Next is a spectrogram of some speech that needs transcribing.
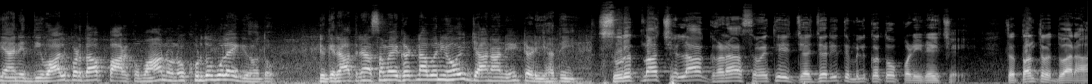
ત્યાંની દિવાલ પડતા પાર્ક વાહનોનો ખુરદો બોલાઈ ગયો હતો. જોકે રાત્રિના સમયે ઘટના બની હોય, જાનહાની ટળી હતી. સુરતમાં છેલ્લા ઘણા સમયથી જર્જરિત મિલકતો પડી રહી છે. તો તંત્ર દ્વારા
